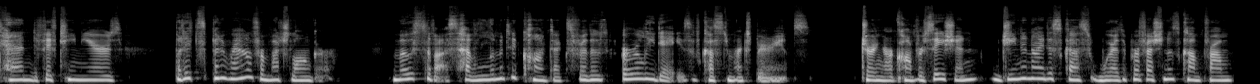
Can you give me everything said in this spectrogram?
10 to 15 years, but it's been around for much longer. Most of us have limited context for those early days of customer experience. During our conversation, Jeanne and I discuss where the profession has come from,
